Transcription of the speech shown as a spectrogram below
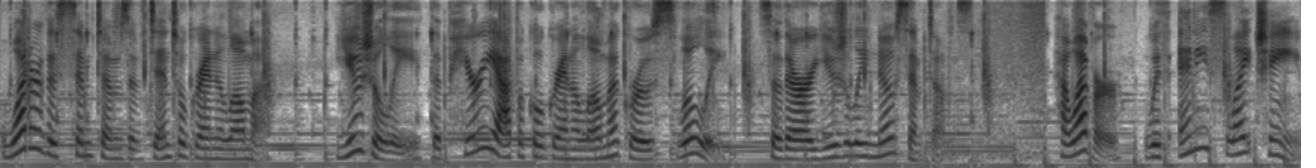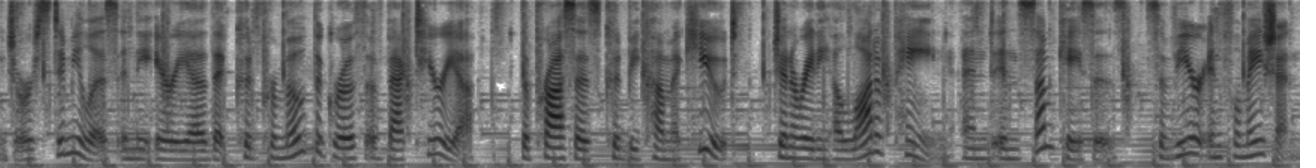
What are the symptoms of dental granuloma? Usually, the periapical granuloma grows slowly, so there are usually no symptoms. However, with any slight change or stimulus in the area that could promote the growth of bacteria, the process could become acute, generating a lot of pain and, in some cases, severe inflammation.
